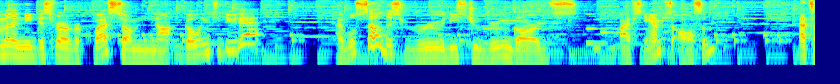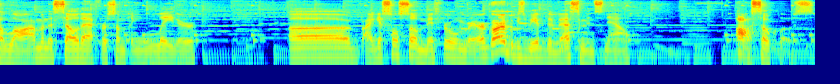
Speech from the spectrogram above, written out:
I'm to need this for a request, so I'm not going to do that. I will sell this rune, these two rune guards. Five stamps, awesome. That's a lot. I'm to sell that for something later. Uh, I guess I'll sell Mithril and Rare Guard because we have the vestments now. Oh, so close.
